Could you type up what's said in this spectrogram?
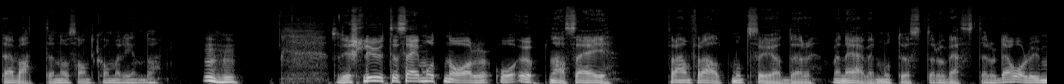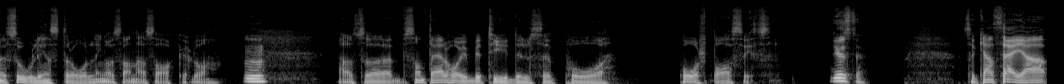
där vatten och sånt kommer in då. Mm. Så det sluter sig mot norr och öppnar sig framförallt mot söder men även mot öster och väster. Och det har du ju med solinstrålning och sådana saker då. Mm. Alltså sånt där har ju betydelse på, på årsbasis. Just det. Så kan säga,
